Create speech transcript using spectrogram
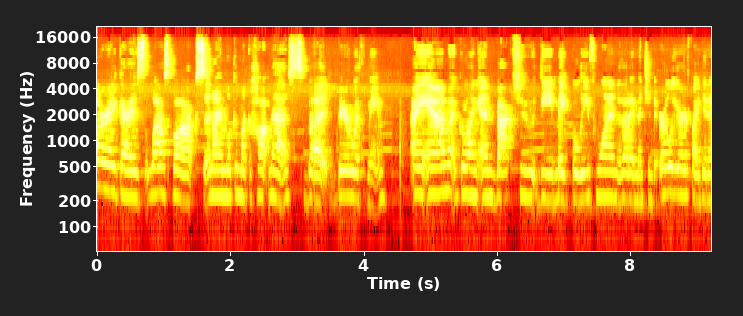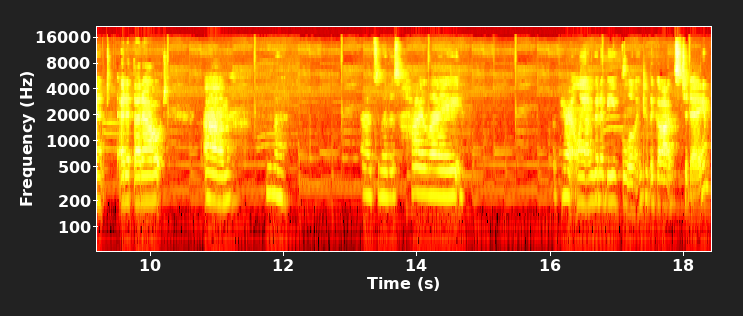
Alright guys, last box, and I'm looking like a hot mess, but bear with me. I am going in back to the Make Believe one that I mentioned earlier if I didn't edit that out. Um, I'm gonna add some of this highlight. Apparently I'm gonna be glowing to the gods today.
